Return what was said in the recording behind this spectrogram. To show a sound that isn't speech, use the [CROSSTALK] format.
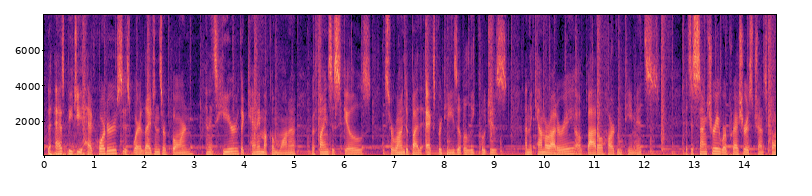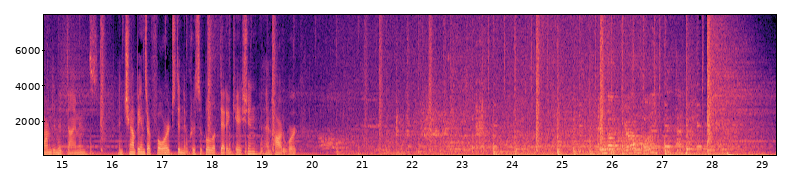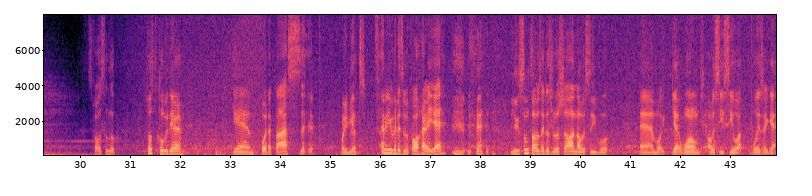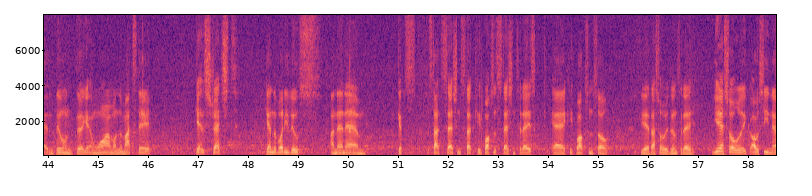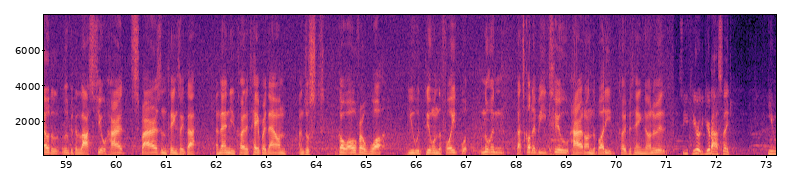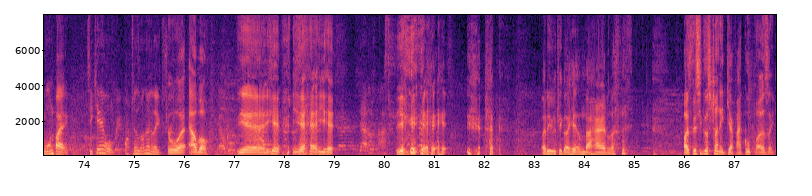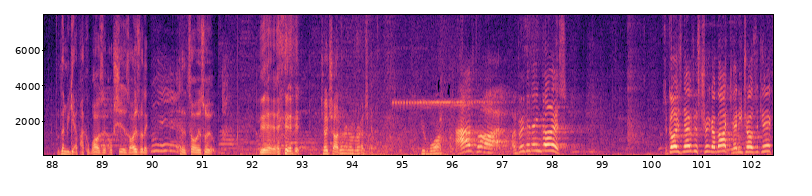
The SBG headquarters is where legends are born, and it's here that Kenny Mokhonoana refines his skills, surrounded by the expertise of elite coaches and the camaraderie of battle hardened teammates. It's a sanctuary where pressure is transformed into diamonds, and champions are forged in the crucible of dedication and hard work. Supposed to look supposed to come in here again for the class. [LAUGHS] 20 minutes. [LAUGHS] 20 minutes before [LAUGHS] yeah. You sometimes I just rush on obviously but um like get warm. Obviously see what boys are getting doing. They're getting warm on the mats there getting stretched getting the body loose and then um get start the session start kickboxing session today. Is uh, kickboxing so yeah that's what we're doing today yeah, so like obviously now the little bit the last few hard spars and things like that, and then you kind of taper down and just go over what you would do in the fight, but nothing that's gonna be too hard on the body type of thing. You know what I mean? So you- you're you're about like you won by TK or punches, wasn't? Like Through uh, elbow. Yeah, yeah, yeah, yeah. yeah, that was nasty. [LAUGHS] Yeah. [LAUGHS] I didn't even think I hit him that hard. [LAUGHS] I was literally just trying to get back up. I was like, let me get back up. I was like, oh shit, his eyes were like, yeah. So I was like, yeah. Good shot. Good shot. You won. Half time. I'm bringing in guys. So, guys, now just trigger back. Kenny chose a kick.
